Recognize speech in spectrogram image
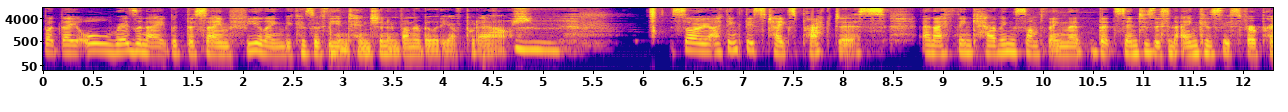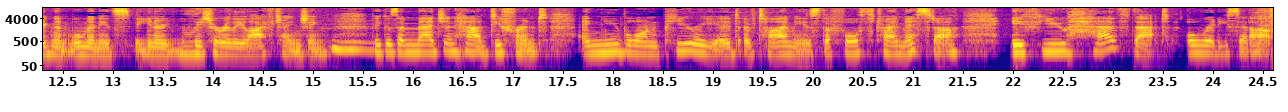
But they all resonate with the same feeling because of the intention and vulnerability I've put out. So I think this takes practice, and I think having something that that centers this and anchors this for a pregnant woman is, you know, literally life changing. Hmm. Because imagine how different a newborn period of time is, the fourth trimester, if you have that already set up.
